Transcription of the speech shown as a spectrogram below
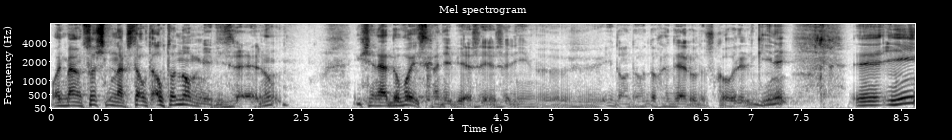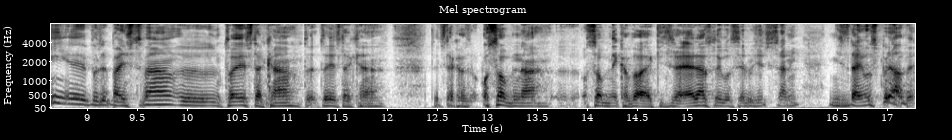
Oni mają coś na kształt autonomii w Izraelu, ich się nawet do wojska nie bierze, jeżeli y, idą do, do Hederu, do szkoły religijnej. Y, I y, proszę Państwa, to jest taka, to, to, jest taka, to jest taka osobna, osobny kawałek Izraela, z którego sobie ludzie czasami nie zdają sprawy.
